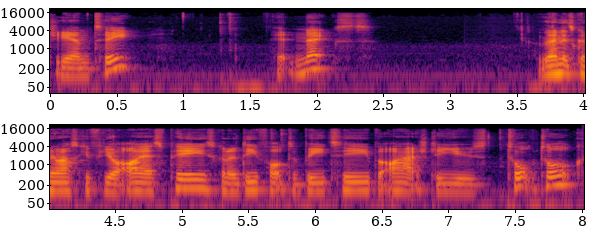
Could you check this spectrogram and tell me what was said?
GMT, hit next. Then it's going to ask you for your ISP, it's going to default to BT, but I actually use TalkTalk,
